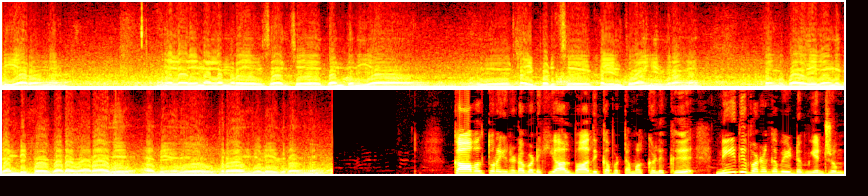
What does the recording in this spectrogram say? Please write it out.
டிஆர்ஓங்க எல்லாரையும் நல்ல முறையாக விசாரித்து தனித்தனியாக இது டைப் அடித்து கையெழுத்து வாங்கியிருக்கிறாங்க. எங்கள் பகுதியில் வந்து கண்டிப்பாக கடை வராது அப்படிங்கிறது உத்தரவாதம் சொல்லியிருக்கிறாங்க. காவல்துறை நடவடிக்கையால் பாதிக்கப்பட்ட மக்களுக்கு நீதி வழங்க வேண்டும் என்றும்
